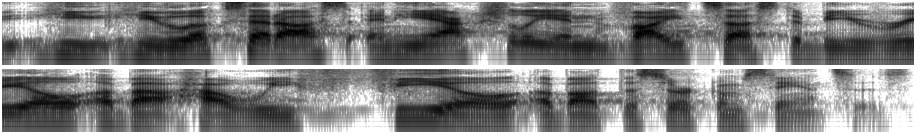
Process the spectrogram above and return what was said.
He, he, looks at us and he actually invites us to be real about how we feel about the circumstances.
